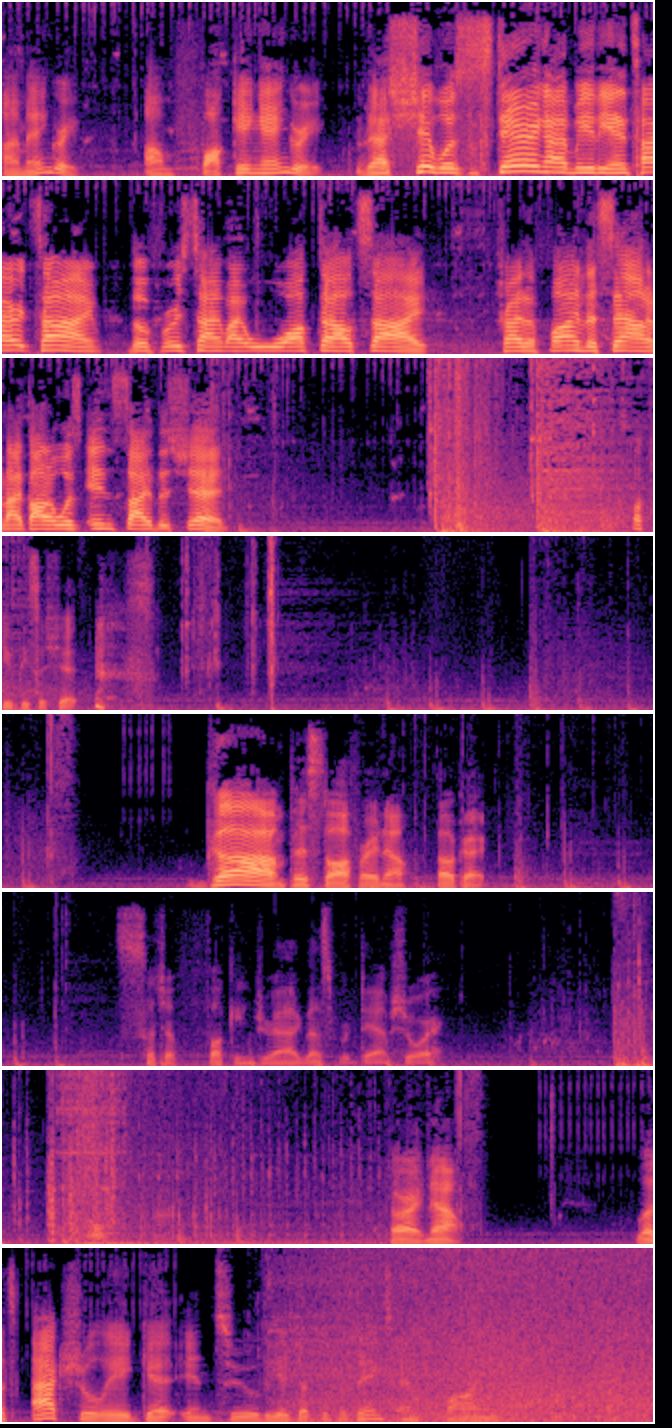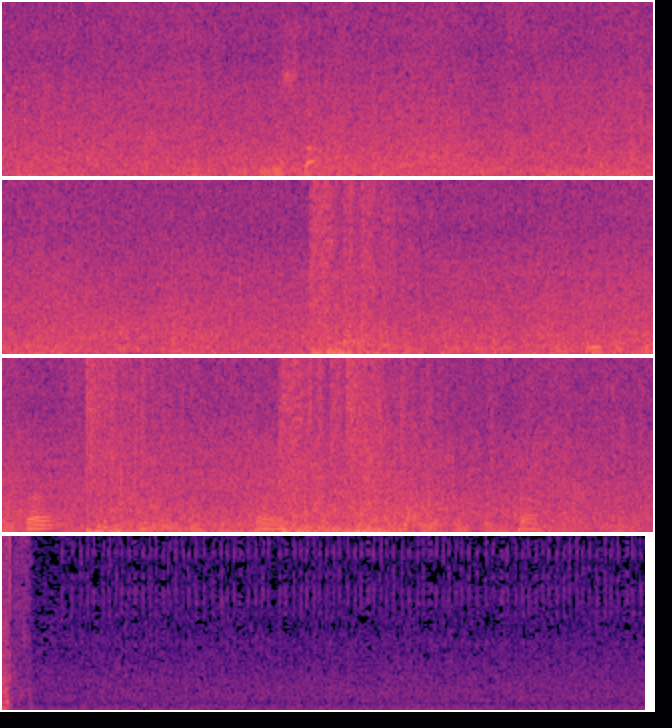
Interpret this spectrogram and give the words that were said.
I'm angry. I'm fucking angry. That shit was staring at me the entire time. The first time I walked outside, trying to find the sound, and I thought it was inside the shed. Fuck you, piece of shit. God, I'm pissed off right now. Okay. Such a fucking drag, that's for damn sure. Alright, now. Let's actually get into the objective for things and find the stuff.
